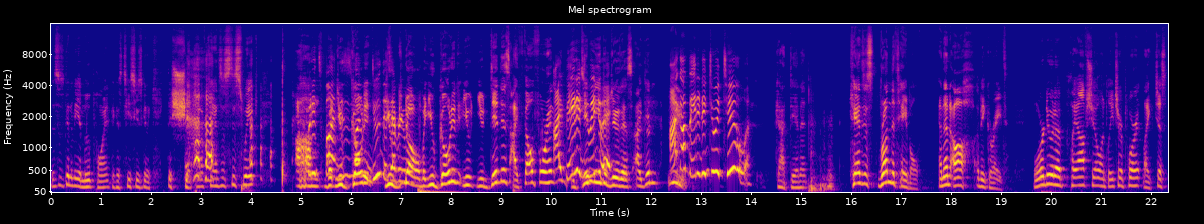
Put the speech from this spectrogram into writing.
this is going to be a moot point because TCU is going to kick the shit out of Kansas this week. Um, it's fun. you This is why we do this you, every No, week. but you goaded. You you did this. I fell for it. I baited you didn't into need it. to do this. I didn't. I Mm. got baited into it too. God damn it. Kansas, run the table. And then, oh, it'd be great. When we're doing a playoff show on Bleacher Report, like just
